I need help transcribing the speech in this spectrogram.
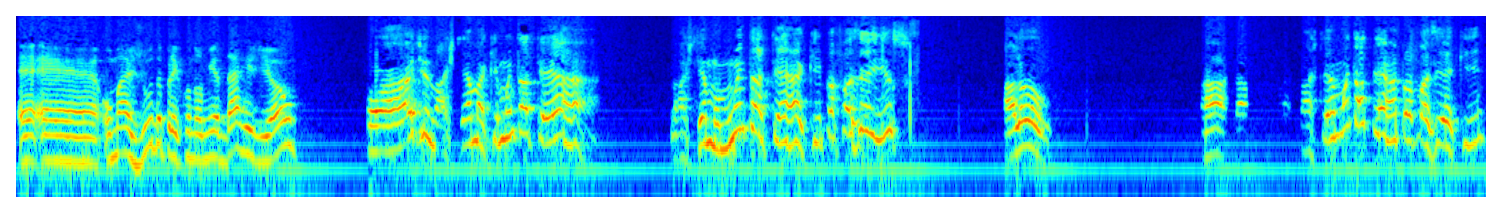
é, é, uma ajuda para a economia da região? Pode, nós temos aqui muita terra. Nós temos muita terra aqui para fazer isso. Alô? Ah, tá. Nós temos muita terra para fazer aqui.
